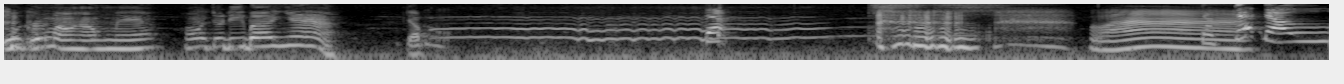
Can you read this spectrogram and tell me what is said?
Tôi cũng màu hồng nè. Thôi tôi đi bơi nha Chụp. Wow. Chết đầu.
